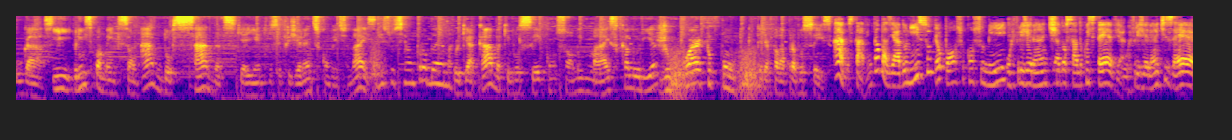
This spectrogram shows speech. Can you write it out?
o gás e principalmente são adoçadas, que aí entre os refrigerantes convencionais, isso sim é um problema, porque acaba que você consome mais caloria junto. Quarto ponto que eu queria falar para vocês. Ah, Gustavo, então baseado nisso, eu posso consumir o refrigerante adoçado com stevia, o refrigerante zero.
